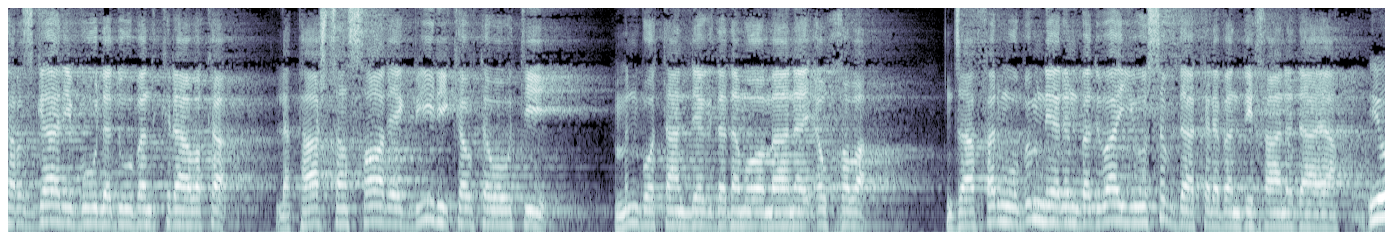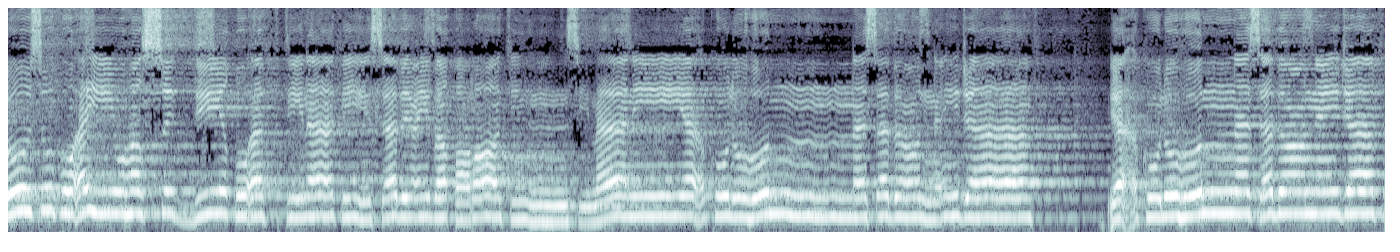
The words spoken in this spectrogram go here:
كرزقاري بولدو بند كراوكا لپاش چەند ساڵێک بیری کەوتەوەوتی من بۆتان لێک دەدەمەوە مانای ئەو خەوە. جا فەرموو بمنێرن بە دوای یوسفدا کە لە بەندی يوسف أيها الصديق أفتنا في سبع بقرات سمان يأكلهن سبع عجاف يأكلهن سبع عجاف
